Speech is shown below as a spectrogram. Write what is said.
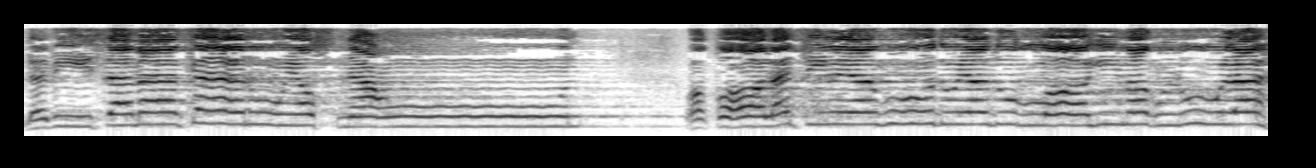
لبيس ما كانوا يصنعون. وقالت اليهود يد الله مغلولة.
